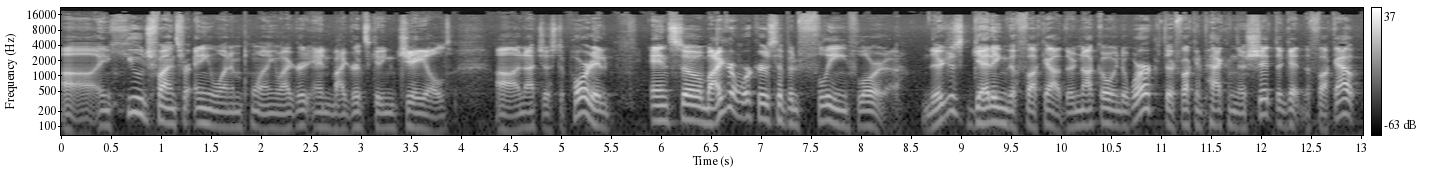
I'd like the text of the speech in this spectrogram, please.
uh, and huge fines for anyone employing migrant and migrants getting jailed, uh, not just deported. And so migrant workers have been fleeing Florida. They're just getting the fuck out. They're not going to work. They're fucking packing their shit. They're getting the fuck out.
